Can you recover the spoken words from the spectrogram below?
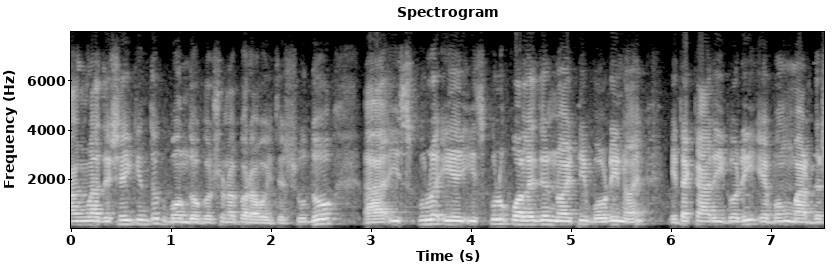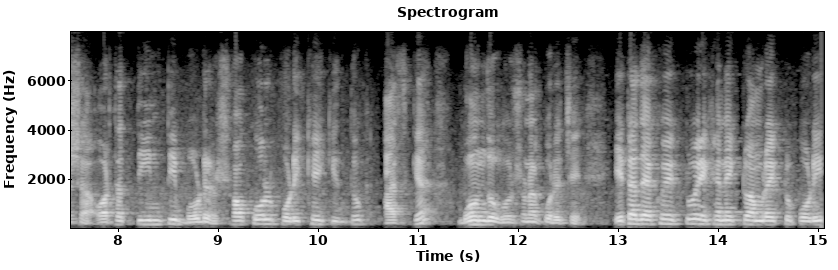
বাংলাদেশেই কিন্তু বন্ধ ঘোষণা করা হয়েছে। শুধু স্কুল স্কুল কলেজের নয়টি বোর্ডই নয়, এটা কারিগরি এবং মাদ্রাসা, অর্থাৎ তিনটি বোর্ডের সকল পরীক্ষাই কিন্তু আজকে বন্ধ ঘোষণা করেছে এটা দেখো একটু, এখানে একটু আমরা একটু পড়ি,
